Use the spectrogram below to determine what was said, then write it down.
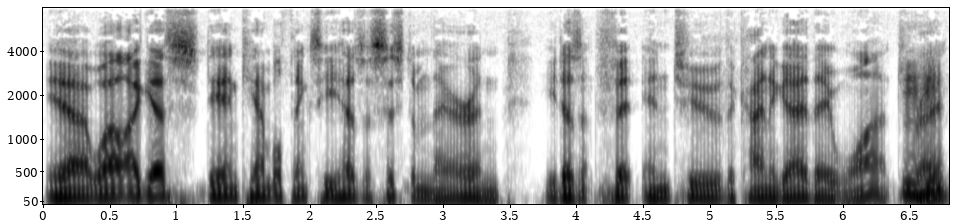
Yeah, well, I guess Dan Campbell thinks he has a system there and he doesn't fit into the kind of guy they want, Mhm. right?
